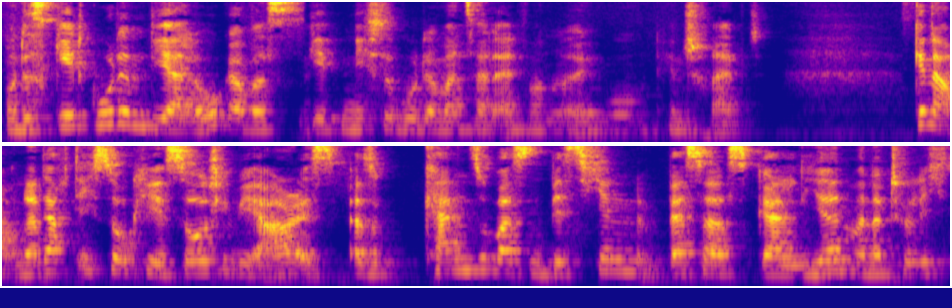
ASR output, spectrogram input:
Und es geht gut im Dialog, aber es geht nicht so gut, wenn man es halt einfach nur irgendwo hinschreibt. Genau, und da dachte ich so, okay, Social VR ist, also kann sowas ein bisschen besser skalieren, weil natürlich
